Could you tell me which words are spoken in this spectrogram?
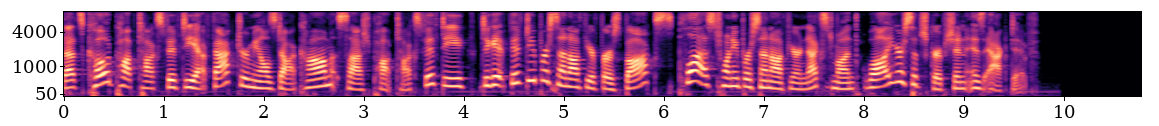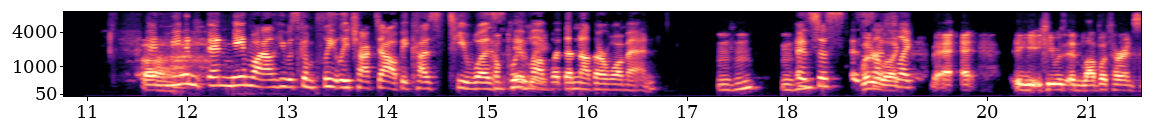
That's code poptalks50 at factormeals.com slash poptalks50 to get 50% off your first box plus 20% off your next month while your subscription is active. And, mean, and meanwhile, he was completely checked out because he was Completely. in love with another woman. Mhm, mhm. It's just it's literally such like, like, he, he was in love with her and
